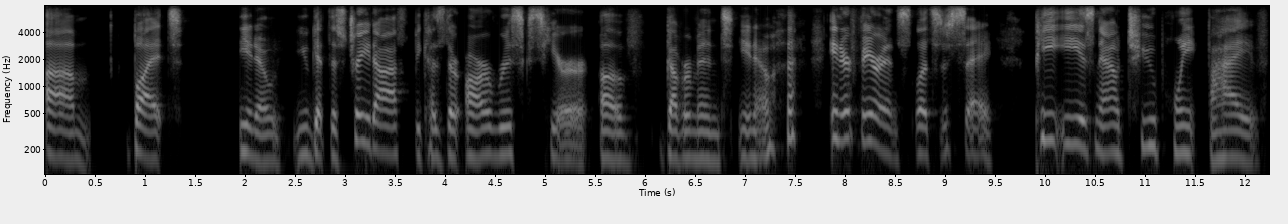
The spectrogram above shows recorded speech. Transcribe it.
Um, but you know, you get this trade off because there are risks here of government, you know, interference, let's just say. PE is now 2.5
